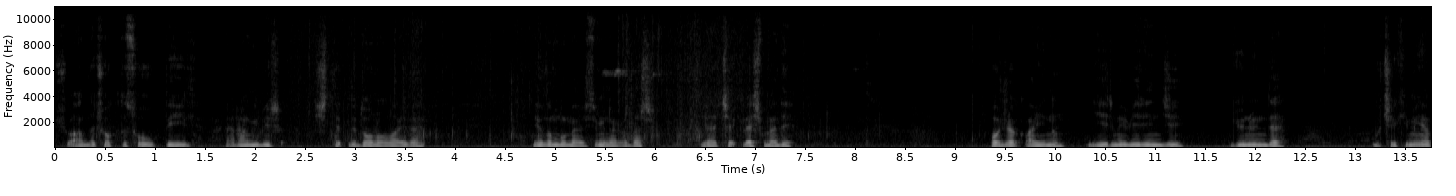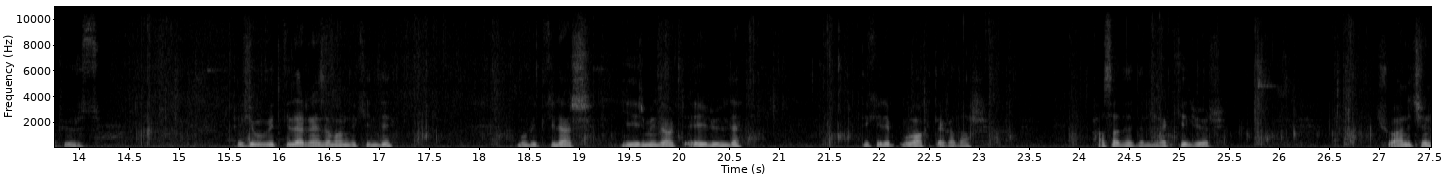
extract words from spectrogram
Şu anda çok da soğuk değil. Herhangi bir şiddetli don olayı da yılın bu mevsimine kadar gerçekleşmedi. Ocak ayının 21. gününde bu çekimi yapıyoruz. Peki bu bitkiler ne zaman dikildi? Bu bitkiler 24 Eylül'de dikilip bu vakte kadar hasat edilerek geliyor. Şu an için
